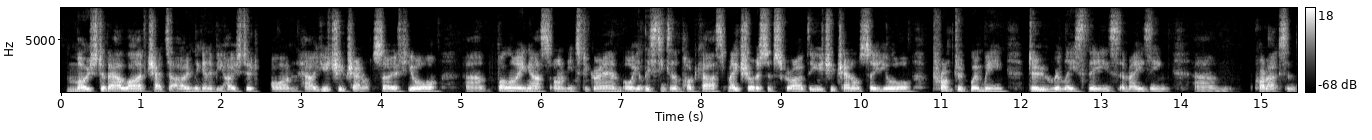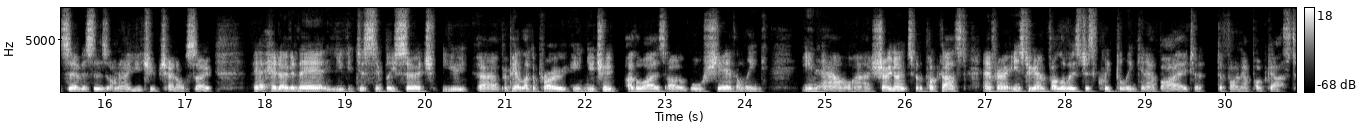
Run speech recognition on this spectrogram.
most of our live chats are only going to be hosted on our YouTube channel. So if you're um, following us on Instagram or you're listening to the podcast, make sure to subscribe to the YouTube channel so you're prompted when we do release these amazing um, products and services on our YouTube channel. So yeah, head over there. You can just simply search you uh, prepare like a pro in YouTube. Otherwise, I will share the link in our uh, show notes for the podcast. And for our Instagram followers, just click the link in our bio to, to find our podcast.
